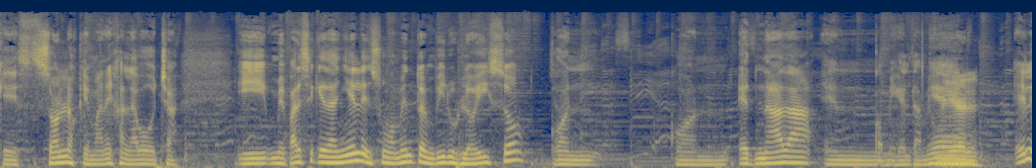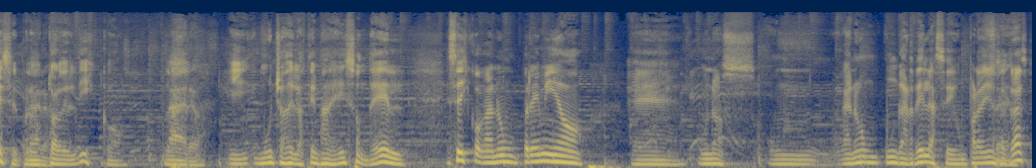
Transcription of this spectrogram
que son los que manejan la bocha. Y me parece que Daniel en su momento en Virus lo hizo con, con Ed Nada en. Con Miguel también. Él es el productor del disco. Claro. Y muchos de los temas de ahí son de él. Ese disco ganó un premio eh, unos ganó un, Gardel hace un par de años atrás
